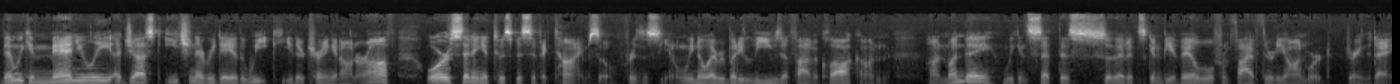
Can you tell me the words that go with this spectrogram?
then we can manually adjust each and every day of the week, either turning it on or off, or setting it to a specific time. So for instance, you know, we know everybody leaves at 5 o'clock on on Monday. We can set this so that it's going to be available from 5.30 onward during the day.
